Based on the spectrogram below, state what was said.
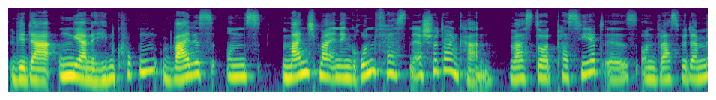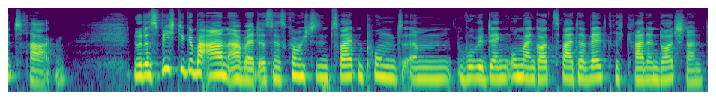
wir da ungern hingucken, weil es uns manchmal in den Grundfesten erschüttern kann, was dort passiert ist und was wir da mittragen. Nur das Wichtige bei Ahnenarbeit ist, und jetzt komme ich zu dem zweiten Punkt, ähm, wo wir denken, oh mein Gott, Zweiter Weltkrieg gerade in Deutschland.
